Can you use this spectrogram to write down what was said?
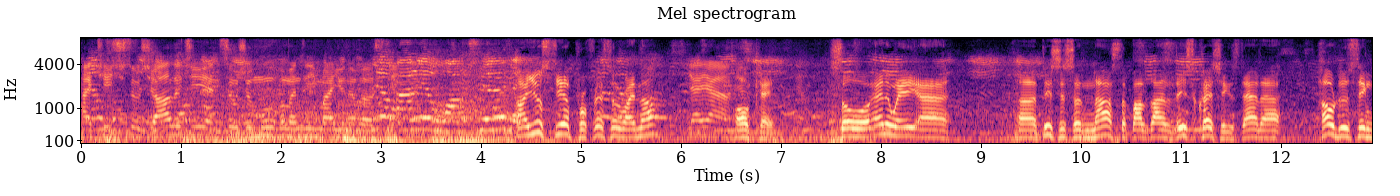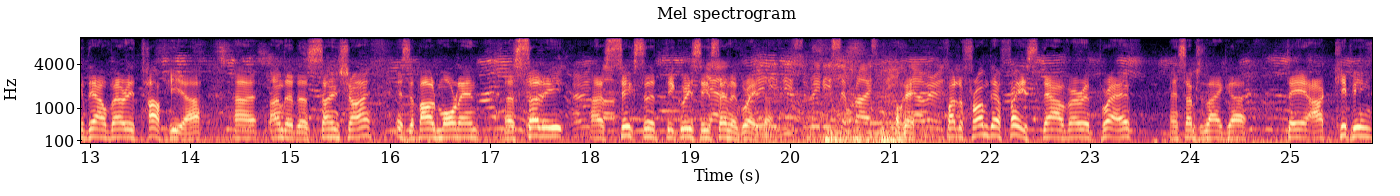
I teach sociology and social movement in my university. Are you still a professor right now? Yeah, yeah. Okay. So anyway, uh, uh, this is a last about this question is that uh, how do you think they are very tough here uh, under the sunshine? It's about more than uh, 36 uh, degrees yeah, centigrade. Really, this really surprised me. Okay, but from their face, they are very brave and something like uh, they are keeping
